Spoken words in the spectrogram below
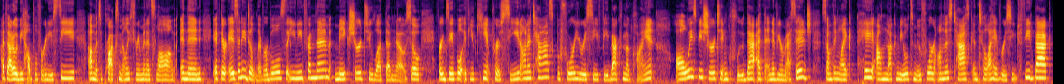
I thought it would be helpful for you to see. Um, it's approximately three minutes long. And then if there is any deliverables that you need from them, make sure to let them know. So, for example, if you can't proceed on a task before you receive feedback from the client, always be sure to include that at the end of your message. Something like, hey, I'm not going to be able to move forward on this task until I have received feedback.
